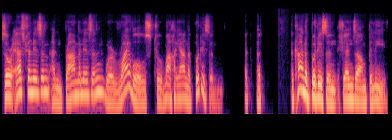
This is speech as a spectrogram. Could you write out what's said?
Zoroastrianism and Brahmanism were rivals to Mahayana Buddhism, a, a, a kind of Buddhism Xuanzang believed.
